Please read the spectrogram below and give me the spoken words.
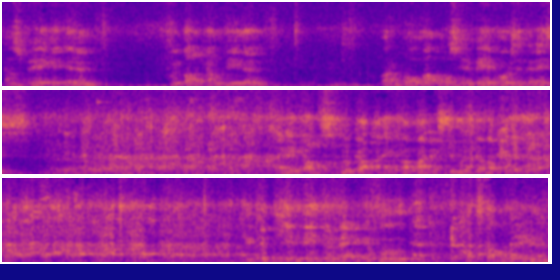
gaan spreken in een voetbalkantine waar Boma OCMW voorzitter is. en ik als lookalike van Markske moet gaan optreden. Je kunt geen beter wijgevoel tot stand brengen.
